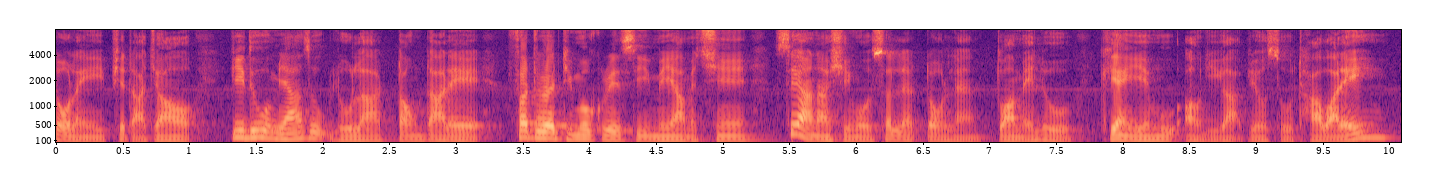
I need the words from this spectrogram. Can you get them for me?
တော်လှန်ရေးဖြစ်တာကြောင့်ပြည်သူအများစုလိုလားတောင်းတတဲ့ Federal Democracy မရမချင်းဆရာနာရှင်ကိုဆက်လက်တော်လှန်သွားမယ်လို့ခရိုင်ရဲမှုအောင်ကြီးကပြောဆိုထားပါတယ်။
